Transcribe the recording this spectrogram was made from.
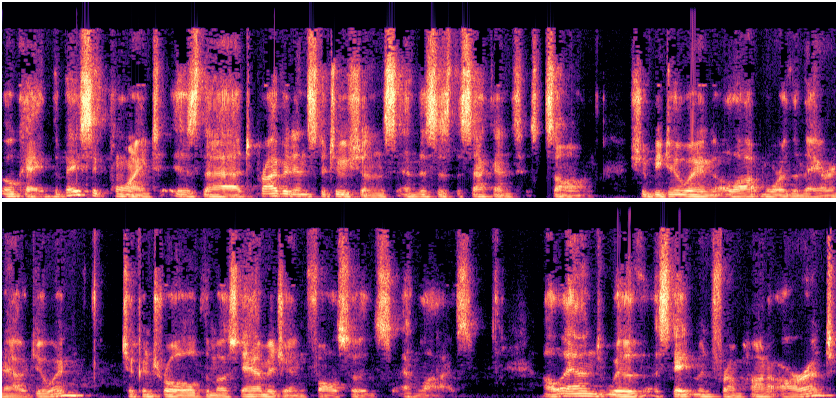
Okay, the basic point is that private institutions, and this is the second song, should be doing a lot more than they are now doing to control the most damaging falsehoods and lies. I'll end with a statement from Hannah Arendt.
